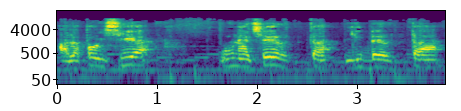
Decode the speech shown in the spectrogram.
alla poesia una certa libertà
